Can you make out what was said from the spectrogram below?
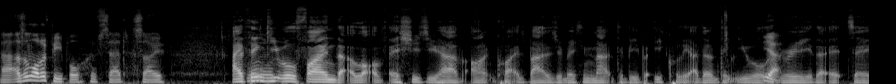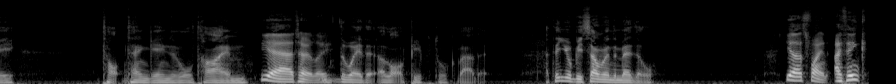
uh, as a lot of people have said. So I think you will find that a lot of issues you have aren't quite as bad as you're making them out to be, but equally, I don't think you will Yeah. agree that it's a top 10 games of all time yeah, totally. the way that a lot of people talk about it. I think you'll be somewhere in the middle. Yeah, that's fine. I think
